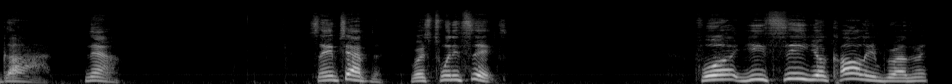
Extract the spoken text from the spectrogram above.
God. Now, same chapter, verse 26. For ye see your calling, brethren,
